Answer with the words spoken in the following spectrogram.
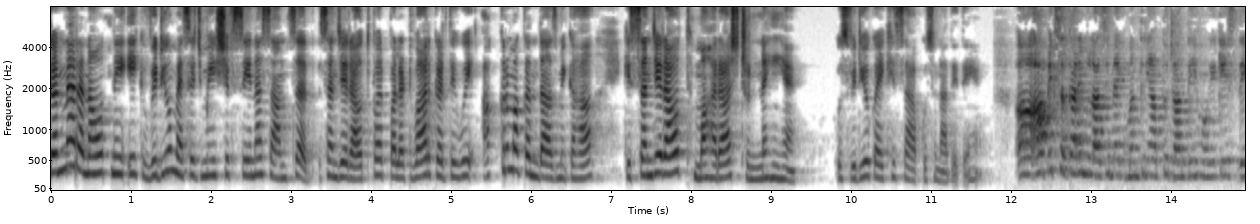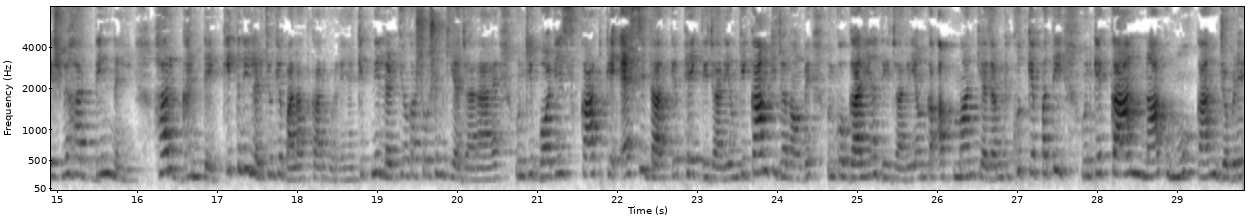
कंगना रनौत ने एक वीडियो मैसेज में शिवसेना सांसद संजय राउत पर पलटवार करते हुए आक्रामक अंदाज में कहा कि संजय राउत महाराष्ट्र नहीं है। उस वीडियो का एक हिस्सा आपको सुना देते हैं। आप एक सरकारी मुलाजिम है, एक मंत्री आप तो जानते ही होंगे कि इस देश में हर दिन नहीं, हर घंटे कितनी लड़कियों के बलात्कार हो रहे हैं, कितनी लड़कियों का शोषण किया जा रहा है, उनकी बॉडीज काट के, ऐसी डाल के फेंक दी जा रही है, उनकी काम की जगहों पे उनको गालियाँ दी जा रही है, उनका अपमान किया जा रहा है, उनके खुद के पति, उनके कान, नाक, मुँह, कान, जबड़े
